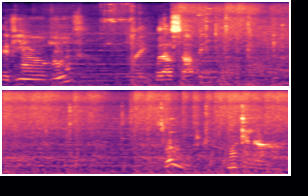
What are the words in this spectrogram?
If you move, like without stopping. Whoa! You can uh,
